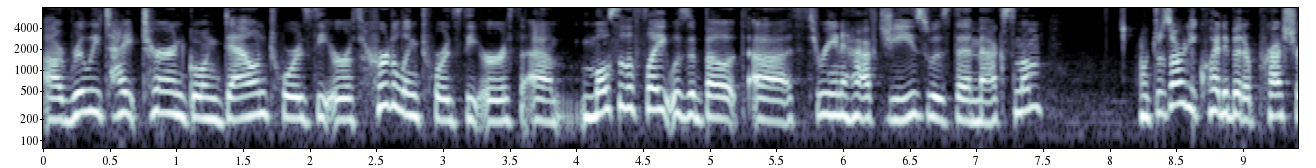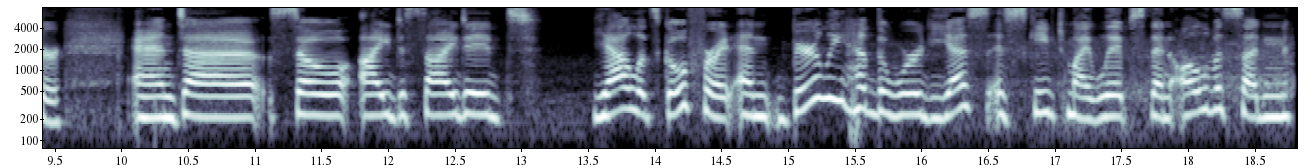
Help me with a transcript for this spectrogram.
a really tight turn going down towards the earth, hurtling towards the earth. Um, most of the flight was about uh, three and a half G's was the maximum which was already quite a bit of pressure. And uh, so I decided, yeah, let's go for it. And barely had the word yes escaped my lips, then all of a sudden,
